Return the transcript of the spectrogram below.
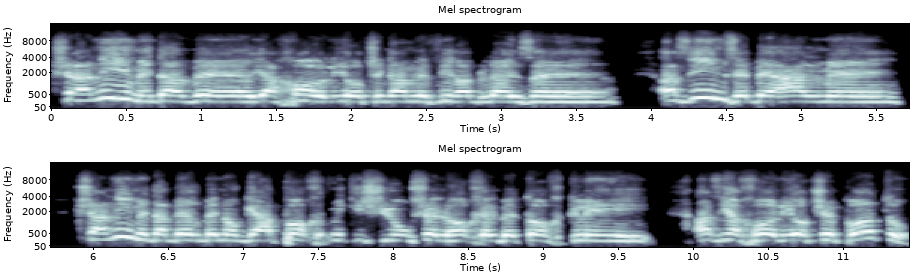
כשאני מדבר, יכול להיות שגם לפי רב לייזר, אז אם זה בעלמי, כשאני מדבר בנוגע פוחת מקישיור של אוכל בתוך כלי, אז יכול להיות שפוטו.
